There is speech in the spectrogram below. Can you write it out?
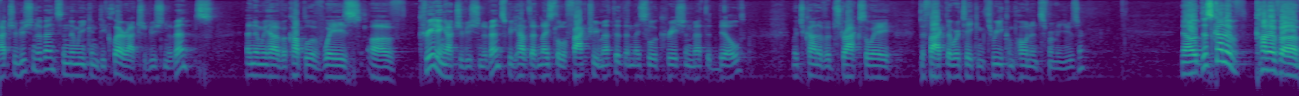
attribution events, and then we can declare attribution events. And then we have a couple of ways of creating attribution events, we have that nice little factory method, that nice little creation method build, which kind of abstracts away the fact that we're taking three components from a user. Now, this kind of, kind of uh,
